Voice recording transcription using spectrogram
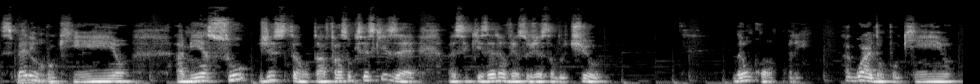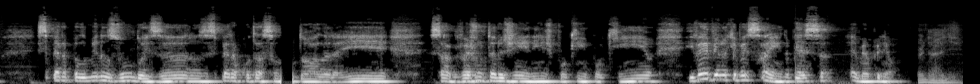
Esperem um pouquinho. A minha sugestão, tá? Faça o que vocês quiserem. Mas se quiserem ver a sugestão do tio, não comprem. Aguarda um pouquinho, espera pelo menos um, dois anos, espera a cotação do dólar aí, sabe? Vai juntando dinheirinho de pouquinho em pouquinho e vai vendo o que vai saindo. Essa é a minha opinião. Verdade.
